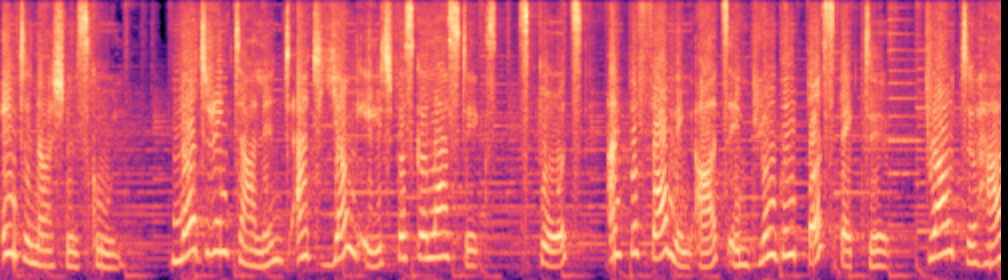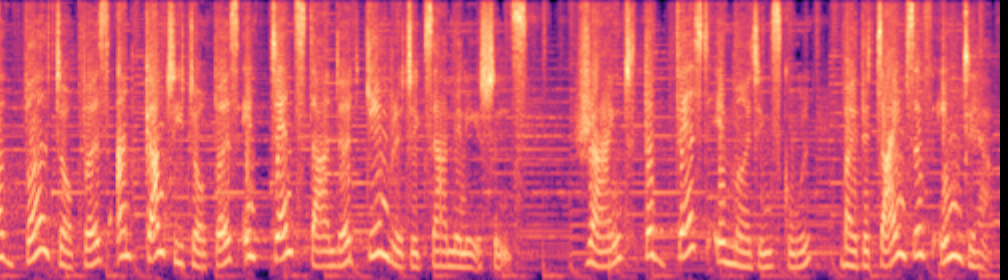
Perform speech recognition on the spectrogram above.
International School. Nurturing talent at young age for scholastics, sports, and performing arts in global perspective. Proud to have world toppers and country toppers in 10th standard Cambridge examinations. Ranked the best emerging school by the Times of India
